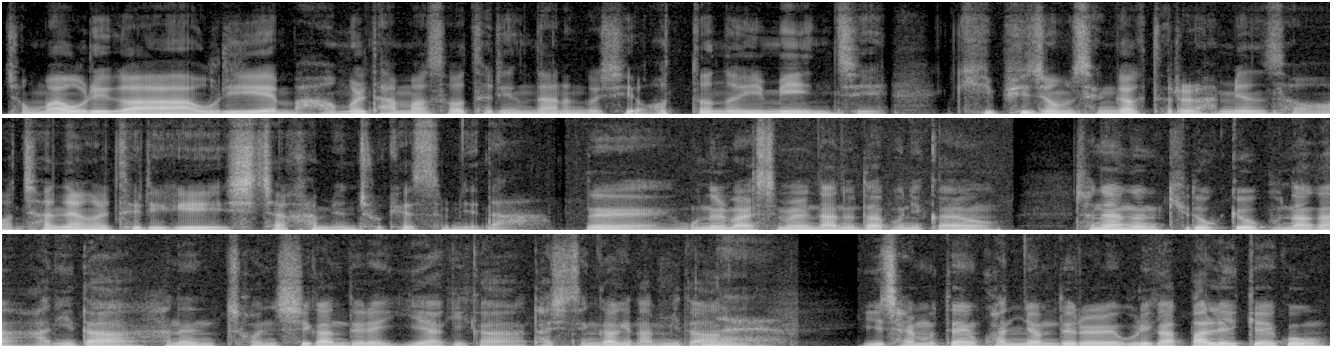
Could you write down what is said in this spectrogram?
정말 우리가 우리의 마음을 담아서 드린다는 것이 어떤 의미인지 깊이 좀 생각들을 하면서 찬양을 드리기 시작하면 좋겠습니다. 네, 오늘 말씀을 나누다 보니까요. 찬양은 기독교 문화가 아니다 하는 전 시간들의 이야기가 다시 생각이 납니다. 네. 이 잘못된 관념들을 우리가 빨리 깨고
